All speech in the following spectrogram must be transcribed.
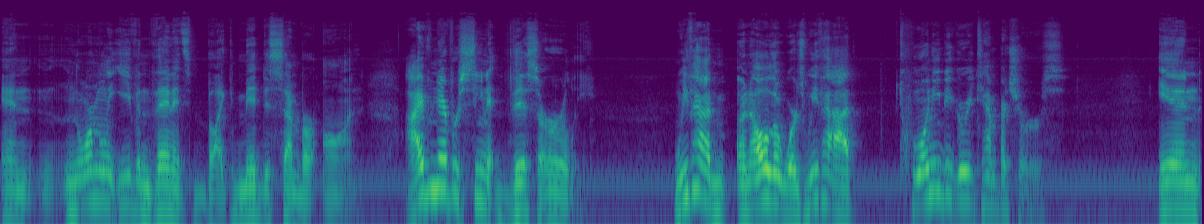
and normally even then it's like mid December on. I've never seen it this early. We've had, in other words, we've had 20 degree temperatures in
